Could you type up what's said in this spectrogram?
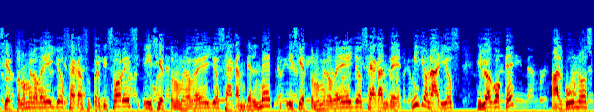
cierto número de ellos se hagan supervisores y cierto número de ellos se hagan del net y cierto número de ellos se hagan de millonarios y luego qué? Algunos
